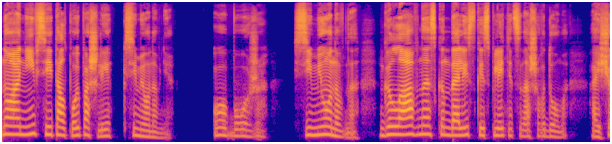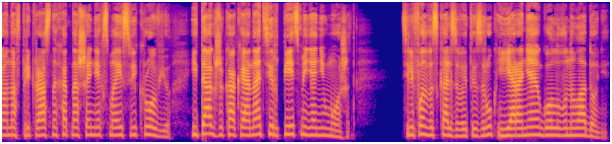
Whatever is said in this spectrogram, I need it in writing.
но они всей толпой пошли к Семеновне. О, боже, Семеновна, главная скандалистка и сплетница нашего дома. А еще она в прекрасных отношениях с моей свекровью, и так же, как и она, терпеть меня не может. Телефон выскальзывает из рук, и я роняю голову на ладони.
